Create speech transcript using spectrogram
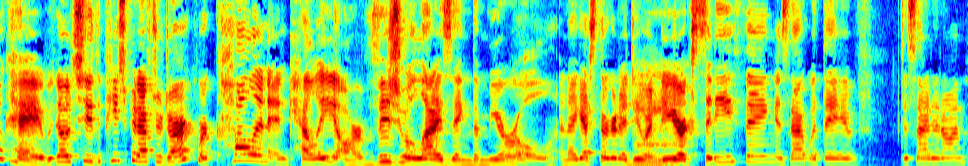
Okay, we go to the Peach Pit After Dark where Colin and Kelly are visualizing the mural. And I guess they're going to do a New Mm. York City thing. Is that what they've decided on?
